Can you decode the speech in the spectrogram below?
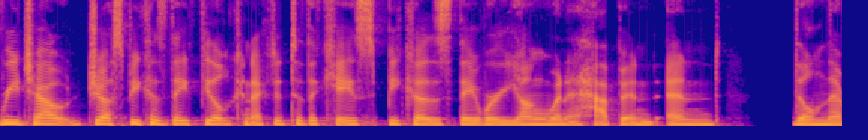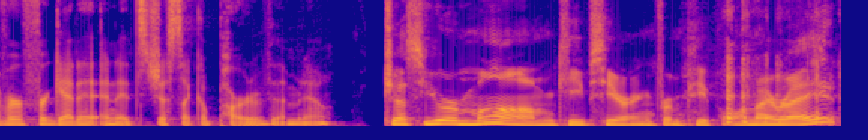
reach out just because they feel connected to the case because they were young when it happened and they'll never forget it. And it's just like a part of them now. Just your mom keeps hearing from people. Am I right?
